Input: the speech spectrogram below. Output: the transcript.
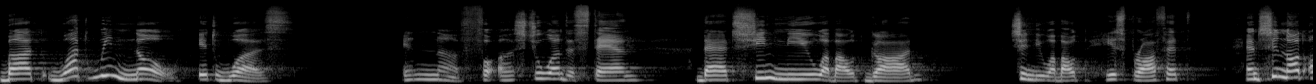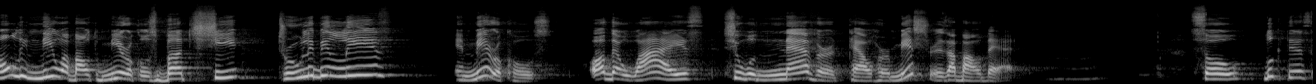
but what we know it was enough for us to understand that she knew about God, she knew about his prophet, and she not only knew about miracles, but she truly believed in miracles. Otherwise, she would never tell her mistress about that. So look this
